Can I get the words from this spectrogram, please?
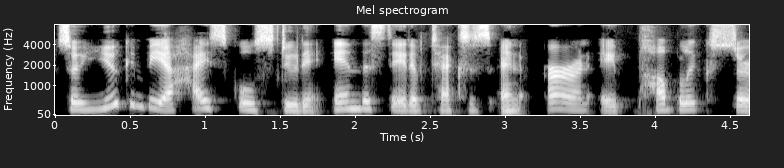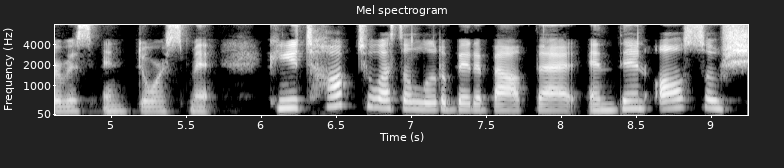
So you can be a high school student in the state of Texas and earn a public service endorsement. Can you talk to us a little bit about that? And then also share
